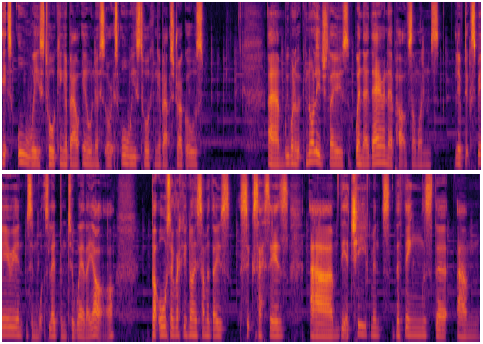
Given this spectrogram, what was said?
it's always talking about illness or it's always talking about struggles. Um, we want to acknowledge those when they're there and they're part of someone's lived experience and what's led them to where they are, but also recognize some of those successes, um, the achievements, the things that um,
